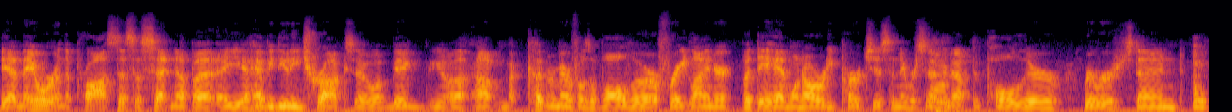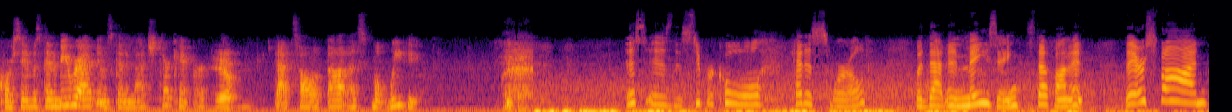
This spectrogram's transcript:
Yeah, and they were in the process of setting up a, a heavy duty truck. So a big, you know, I, I couldn't remember if it was a Volvo or a Freightliner, but they had one already purchased and they were setting it Yeah. up to pull their Riverstone. And of course it was going to be red. It was going to match their camper. Yep. That's all about us, what we do. this is the super cool Hettesh World with that amazing stuff on it. There's Fawn.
